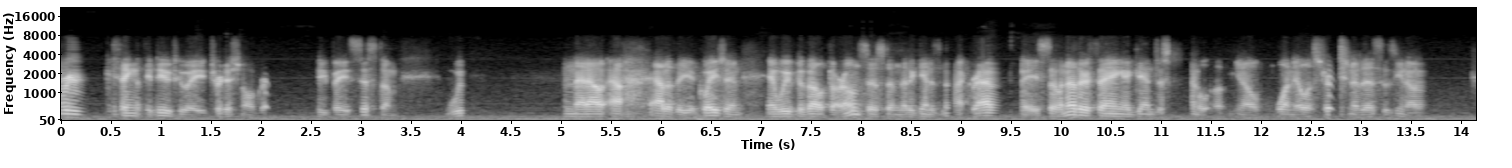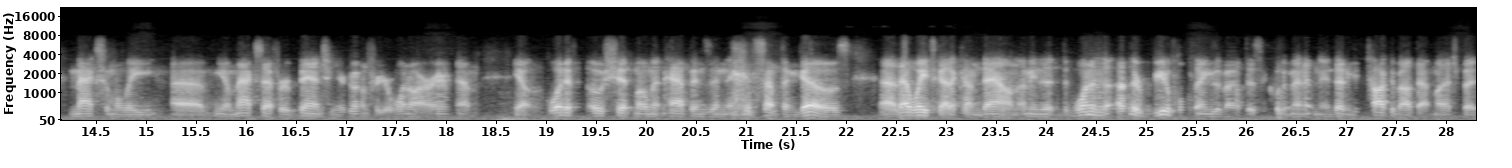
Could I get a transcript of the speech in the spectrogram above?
everything that they do to a traditional gravity-based system. We that out, out out of the equation, and we've developed our own system that again is not gravity-based. So another thing, again, just you know, one illustration of this is you know maximally, uh, you know, max effort bench and you're going for your one RM, you know, what if oh shit moment happens and, and something goes? Uh, that weight's got to come down. I mean, the, the, one of the other beautiful things about this equipment, and it doesn't get talked about that much, but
